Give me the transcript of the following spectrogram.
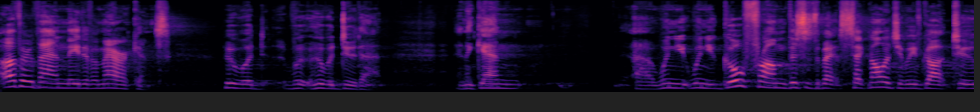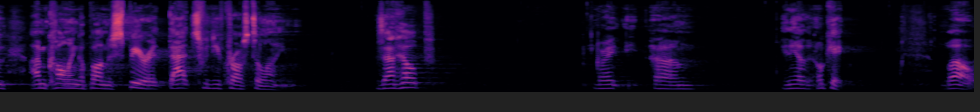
other than Native Americans who would, who would do that. And again, uh, when, you, when you go from this is the best technology we've got to I'm calling upon a spirit, that's when you've crossed a line. Does that help? Right. Um, any other? Okay. Well,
